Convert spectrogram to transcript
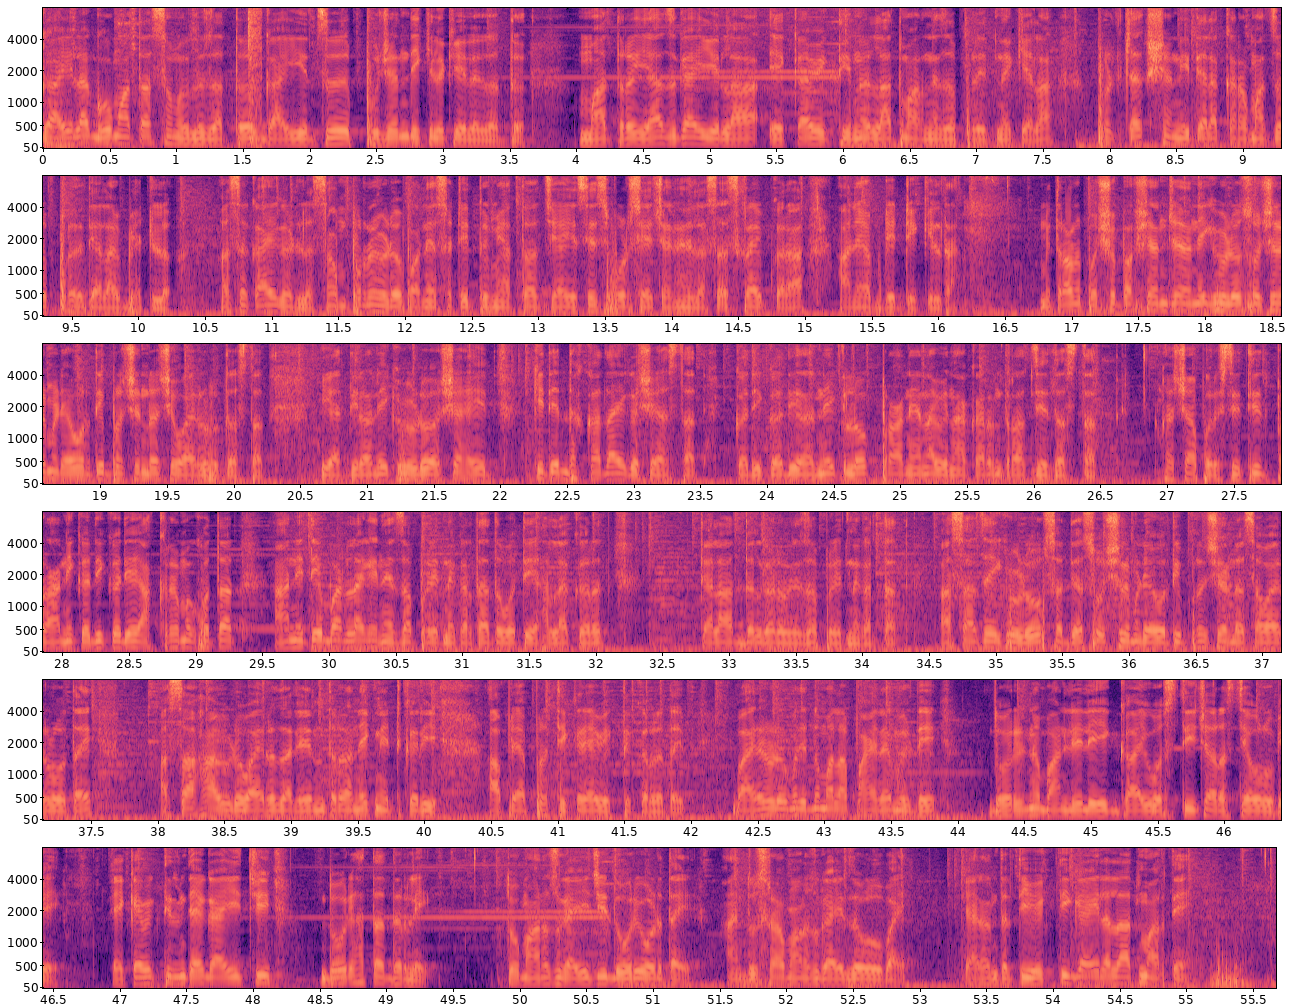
गाईला गोमाता समजलं जातं. गाईचं पूजन देखील केलं जातं. मात्र याच गाईला एका व्यक्तीनं लात मारण्याचा प्रयत्न केला. पुढच्या क्षणी त्याला कर्माचं फळ त्याला भेटलं. असं काय घडलं? संपूर्ण व्हिडिओ पाहण्यासाठी तुम्ही आताच्या एस एस स्पोर्ट्स या चॅनलला सबस्क्राईब करा आणि अपडेट देखील राहा. मित्रांनो पशुपक्ष्यांचे अनेक व्हिडिओ सोशल मीडियावरती प्रचंड असे व्हायरल होत असतात. यातील अनेक व्हिडिओ असे आहेत की ते धक्कादायक असे असतात. कधीकधी अनेक लोक प्राण्यांना विनाकारण त्रास देत असतात. अशा परिस्थितीत प्राणी कधीकधी आक्रमक होतात आणि ते बदला घेण्याचा प्रयत्न करतात व ते हल्ला करत त्याला अद्दल घडवण्याचा प्रयत्न करतात. असाच एक व्हिडिओ सध्या सोशल मीडियावरती प्रचंड असा व्हायरल होत आहे. असा हा व्हिडिओ व्हायरल झाल्यानंतर अनेक नेटकरी आपल्या प्रतिक्रिया व्यक्त करत आहेत. व्हायरल व्हिडिओमध्ये तुम्हाला पाहायला मिळते दोरीनं बांधलेली एक गाय वस्तीच्या रस्त्यावर उभी आहे. एका व्यक्तीने त्या गायीची दोरी हातात धरले. तो माणूस गायीची दोरी ओढत आहे आणि दुसरा माणूस गायीजवळ उभा आहे. त्यानंतर ती व्यक्ती गायीला लात मारते.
